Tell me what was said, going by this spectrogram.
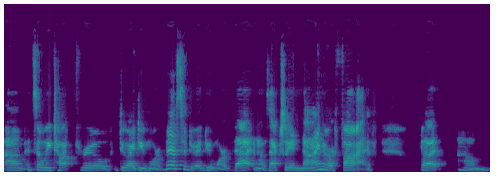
Um, and so we talked through do I do more of this or do I do more of that? And I was actually a nine or a five. But um,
